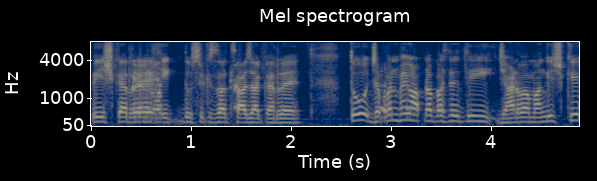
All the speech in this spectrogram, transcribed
पेश कर रहे हैं एक दूसरे के साथ સાજા કરી રહે તો જપનભાઈ હું આપણા પાસેથી જાણવા માંગીશ કે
